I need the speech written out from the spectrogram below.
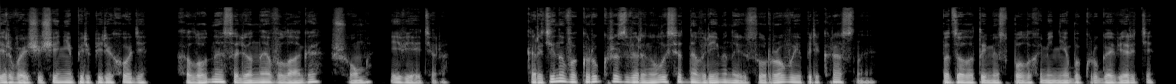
Первое ощущение при переходе — холодная соленая влага, шум и ветер. Картина вокруг развернулась одновременно и суровая, и прекрасная. Под золотыми сполохами неба круговерти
